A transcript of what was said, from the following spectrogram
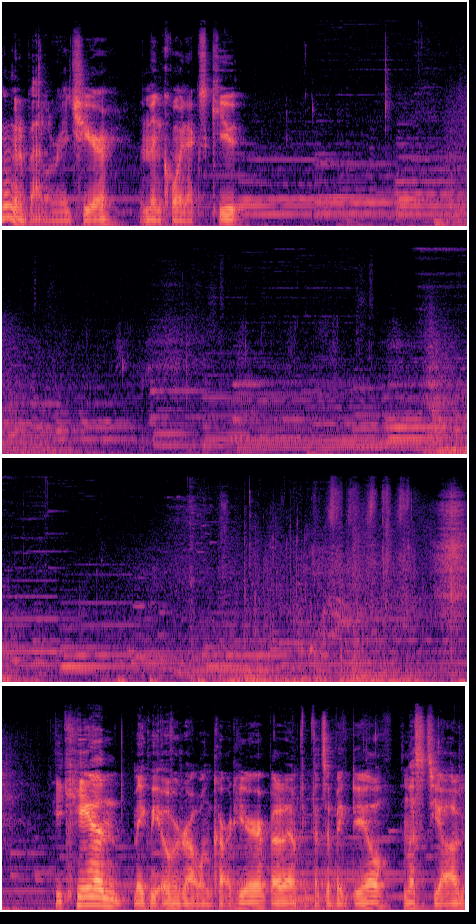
Think I'm gonna battle rage here and then coin execute. He can make me overdraw one card here, but I don't think that's a big deal, unless it's Yogg.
